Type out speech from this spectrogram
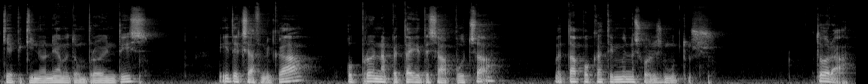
και επικοινωνία με τον πρώην της, είτε ξαφνικά ο πρώην να πετάγεται σε απούτσα μετά από κάτι μήνες χωρισμού τους. Τώρα,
